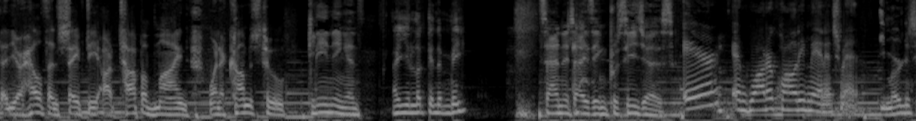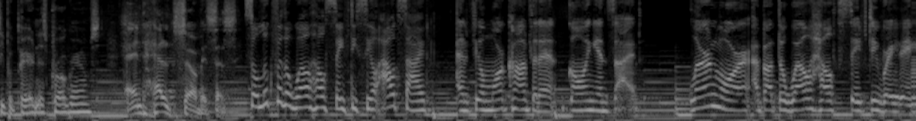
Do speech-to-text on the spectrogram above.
that your health and safety are top of mind when it comes to cleaning and Are you looking at me? Sanitizing procedures, Air and water quality management. emergency preparedness programs, and health services. So look for the Well Health Safety Seal outside and feel more confident going inside. Learn more about the Well Health Safety Rating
